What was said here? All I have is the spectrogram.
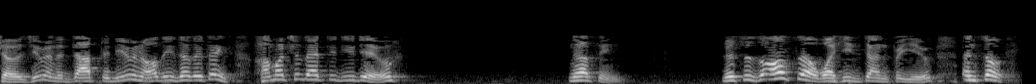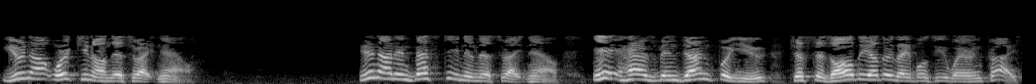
chose you and adopted you and all these other things. How much of that did you do? Nothing. This is also what He's done for you. And so you're not working on this right now. You're not investing in this right now. It has been done for you just as all the other labels you wear in Christ.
